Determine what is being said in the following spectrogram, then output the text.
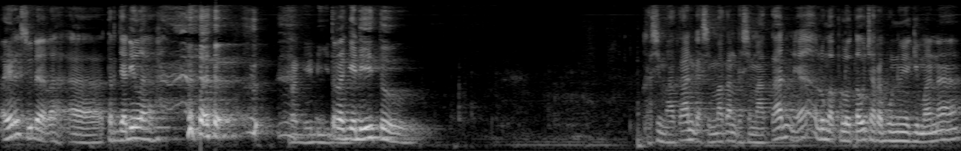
akhirnya sudah lah eh, terjadilah Tragedi itu. tragedi itu kasih makan kasih makan kasih makan ya lu nggak perlu tahu cara bunuhnya gimana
